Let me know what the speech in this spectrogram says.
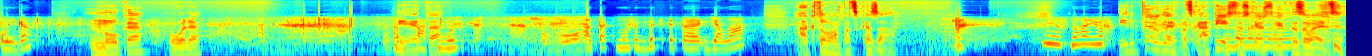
Ольга. Ну-ка, Оля. И Так, это? муж- А так, может быть, это Яла? А кто вам подсказал? Не знаю. Интернет подсказал. А песню скажете, как называется?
